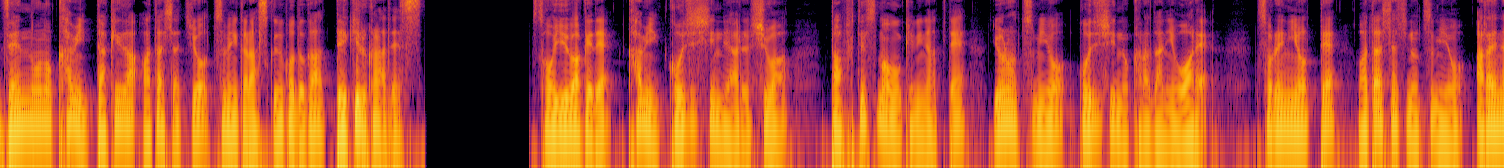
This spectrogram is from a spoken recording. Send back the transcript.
全能の神だけが私たちを罪から救うことができるからです。そういうわけで、神ご自身である主は、バプテスマを受けになって、世の罪をご自身の体に追われ、それによって私たちの罪を洗い流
